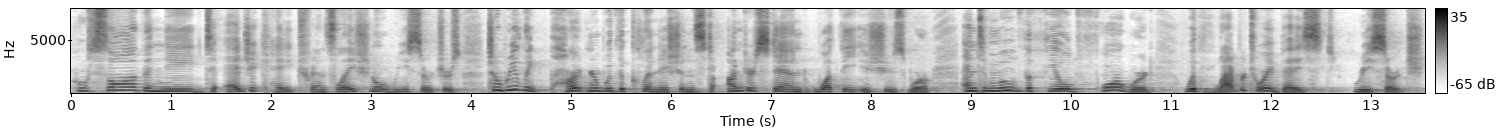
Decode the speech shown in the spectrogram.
who saw the need to educate translational researchers to really partner with the clinicians to understand what the issues were and to move the field forward with laboratory based research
